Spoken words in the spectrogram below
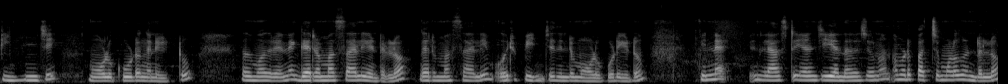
പിഞ്ച് മുകളിൽ കൂടെ അങ്ങനെ ഇട്ടു. അതുപോലെ തന്നെ ഗരം മസാല ഉണ്ടല്ലോ ഗരം മസാലയും ഒരു പിഞ്ച് ഇതിന്റെ മുകളിൽ കൂടി ഇടും. പിന്നെ ലാസ്റ്റ് ഞാൻ ചെയ്യുന്നതെന്ന് വെച്ചാൽ നമ്മുടെ പച്ചമുളക് ഉണ്ടല്ലോ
